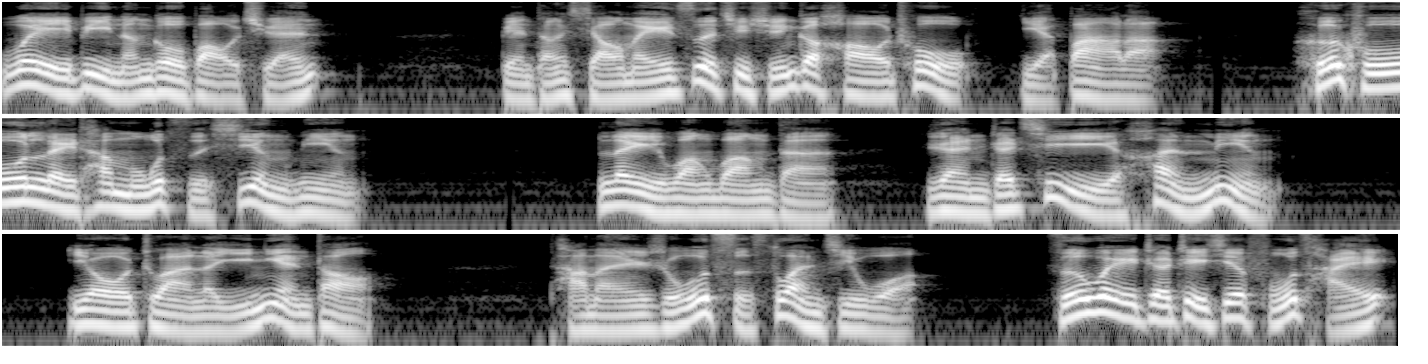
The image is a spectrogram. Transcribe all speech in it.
未必能够保全。便等小梅子去寻个好处也罢了，何苦累他母子性命？”泪汪汪的忍着气恨命，又转了一念道。他们如此算计我，则为着这些福财，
